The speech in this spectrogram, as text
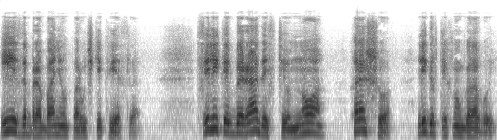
и забрабанил по ручке кресла. «С великой бы радостью, но...» «Хорошо», — Лигов тряхнул головой.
